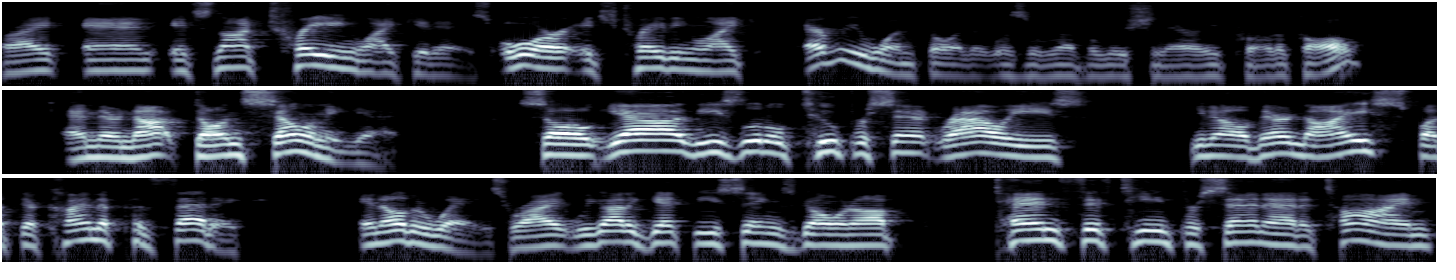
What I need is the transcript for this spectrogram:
right? And it's not trading like it is, or it's trading like everyone thought it was a revolutionary protocol, and they're not done selling it yet. So, yeah, these little 2% rallies, you know, they're nice, but they're kind of pathetic in other ways, right? We got to get these things going up 10, 15% at a time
